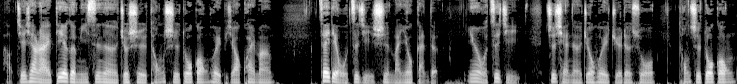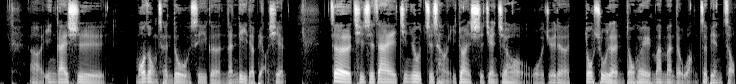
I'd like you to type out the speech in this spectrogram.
好，接下来第二个迷思呢，就是同时多工会比较快吗？这一点我自己是蛮有感的，因为我自己之前呢就会觉得说，同时多工，呃，应该是某种程度是一个能力的表现。这其实在进入职场一段时间之后，我觉得多数人都会慢慢的往这边走，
